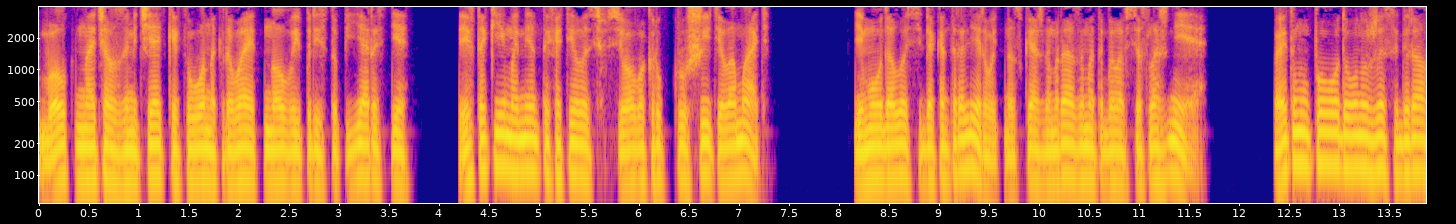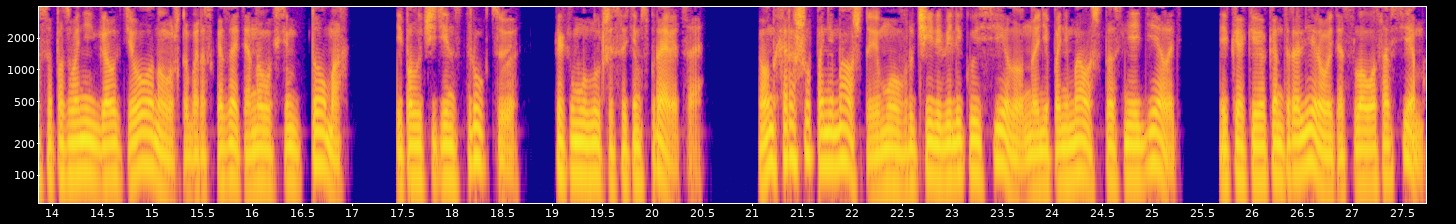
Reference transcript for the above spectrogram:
Волк начал замечать, как его накрывает новый приступ ярости, и в такие моменты хотелось все вокруг крушить и ломать. Ему удалось себя контролировать, но с каждым разом это было все сложнее. По этому поводу он уже собирался позвонить Галактиону, чтобы рассказать о новых симптомах и получить инструкцию, как ему лучше с этим справиться. Он хорошо понимал, что ему вручили великую силу, но не понимал, что с ней делать и как ее контролировать от слова совсем.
